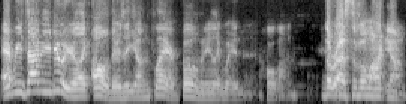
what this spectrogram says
Every time you do it, you're like, oh, there's a young player. Boom. And you're like, wait a minute. Hold on. the rest of them aren't young.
